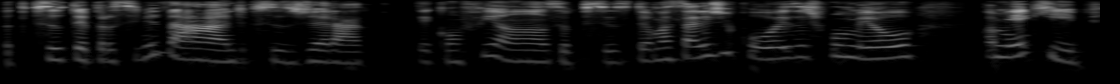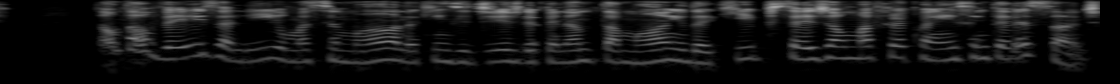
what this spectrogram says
eu preciso ter proximidade, preciso gerar, ter confiança, preciso ter uma série de coisas com, meu, com a minha equipe. Então, talvez ali uma semana, 15 dias, dependendo do tamanho da equipe, seja uma frequência interessante.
